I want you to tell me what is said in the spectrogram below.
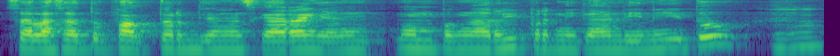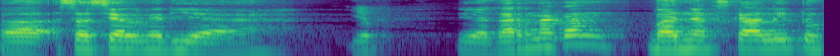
salah satu faktor di zaman sekarang yang mempengaruhi pernikahan dini itu eh, sosial media. Yep. Ya karena kan banyak sekali tuh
